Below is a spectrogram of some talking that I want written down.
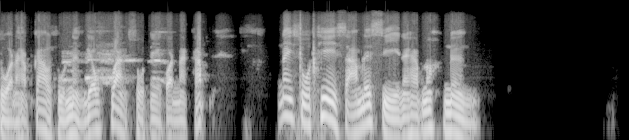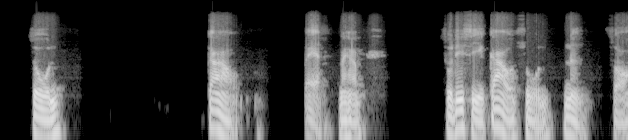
ตัวนะครับเก้าศูนย์หนึ่งเดี๋ยวว่างสูตรนี้ก่อนนะครับ ในสูตรที่สามและสี่นะครับเนาะหนึ่งศูนย์เก้าแปดนะครับ สูตรที่สี่เก้าศูนย์หนึ่งสอง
